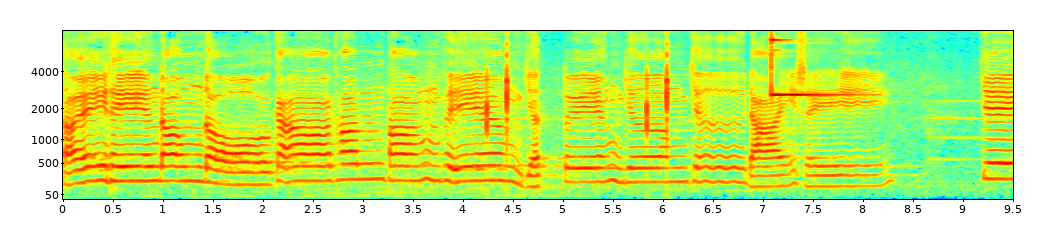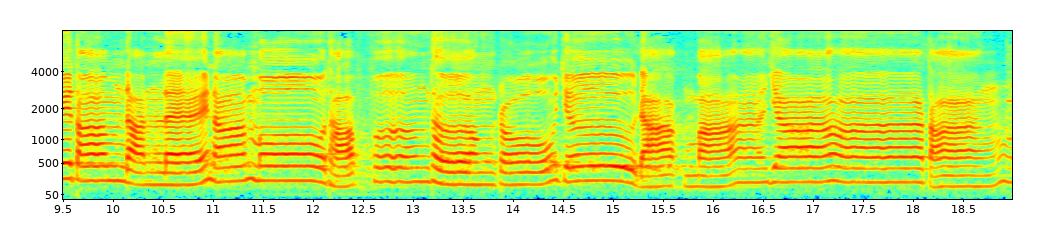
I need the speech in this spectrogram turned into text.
Tây thiên đông đồ ca thanh tăng phiên Dịch tuyên dương chư đại sĩ. Chi tâm đảnh lễ Nam Mô Thập Phương Thường Trụ Chư Đạt Mã Gia Tạng.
